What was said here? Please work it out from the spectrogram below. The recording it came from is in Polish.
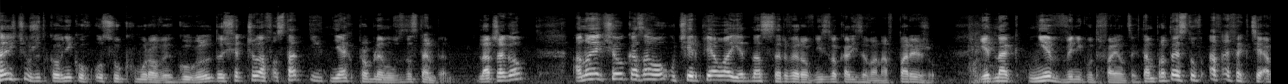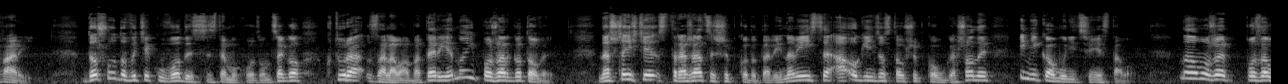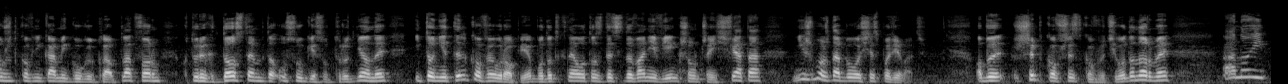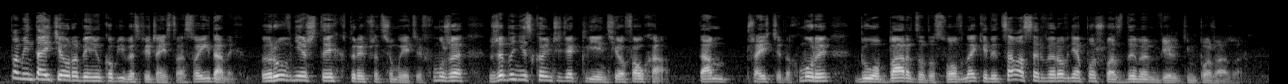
Część użytkowników usług chmurowych Google doświadczyła w ostatnich dniach problemów z dostępem. Dlaczego? Ano, jak się okazało, ucierpiała jedna z serwerowni zlokalizowana w Paryżu. Jednak nie w wyniku trwających tam protestów, a w efekcie awarii. Doszło do wycieku wody z systemu chłodzącego, która zalała baterię, no i pożar gotowy. Na szczęście strażacy szybko dotarli na miejsce, a ogień został szybko ugaszony i nikomu nic się nie stało. No, może poza użytkownikami Google Cloud Platform, których dostęp do usług jest utrudniony i to nie tylko w Europie, bo dotknęło to zdecydowanie większą część świata niż można było się spodziewać. Oby szybko wszystko wróciło do normy, a no i pamiętajcie o robieniu kopii bezpieczeństwa swoich danych, również tych, których przetrzymujecie w chmurze, żeby nie skończyć jak klienci OVH. Tam przejście do chmury było bardzo dosłowne, kiedy cała serwerownia poszła z dymem w wielkim pożarze.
